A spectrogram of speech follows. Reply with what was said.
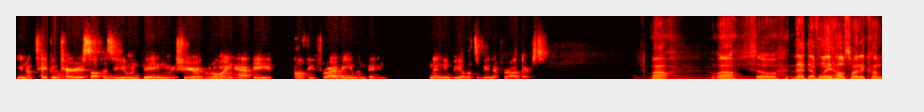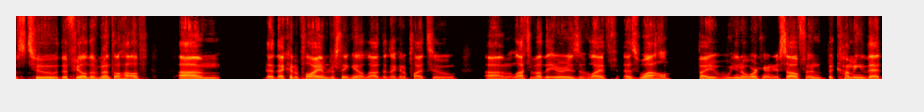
you know, take good care of yourself as a human being. Make sure you're a growing, happy, healthy, thriving human being, and then you'll be able to be there for others. Wow, wow. So that definitely helps when it comes to the field of mental health. Um, that that could apply. I'm just thinking out loud that that could apply to um, lots of other areas of life as well by you know working on yourself and becoming that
